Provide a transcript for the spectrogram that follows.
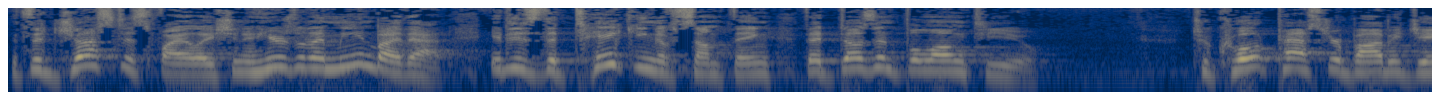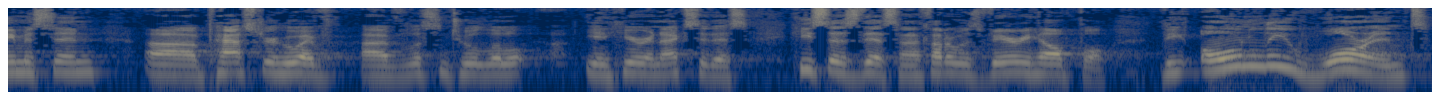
It's a justice violation, and here's what I mean by that it is the taking of something that doesn't belong to you. To quote Pastor Bobby Jamieson, uh, pastor who I've, I've listened to a little in, here in Exodus, he says this, and I thought it was very helpful. The only warrant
